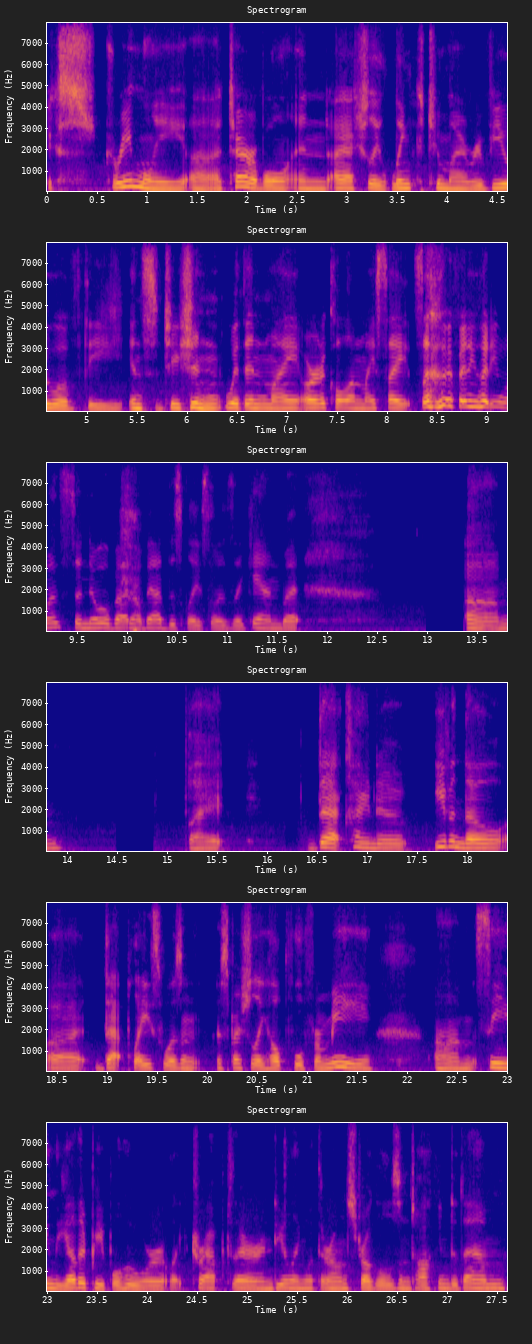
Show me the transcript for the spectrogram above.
extremely uh, terrible, and I actually link to my review of the institution within my article on my site. So if anybody wants to know about how bad this place was, they can. But, um, but that kind of, even though uh, that place wasn't especially helpful for me, um, seeing the other people who were like trapped there and dealing with their own struggles and talking to them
